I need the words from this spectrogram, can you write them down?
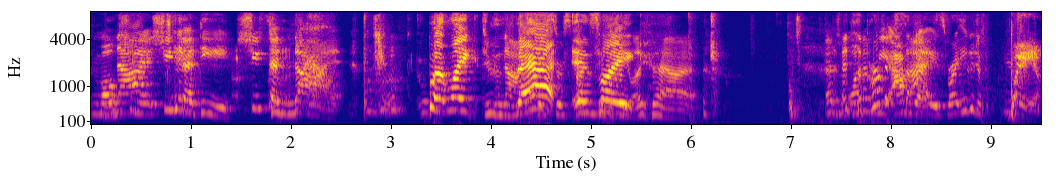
she motion not it, she Timothy. said, she Do said, not, But like do not that disrespect is Timothy like, like that. That's It's one the of perfect the size, right? You could just bam,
